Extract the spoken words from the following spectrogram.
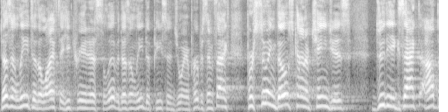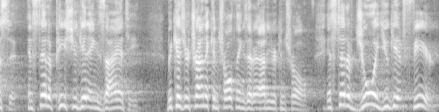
doesn't lead to the life that he created us to live. It doesn't lead to peace and joy and purpose. In fact, pursuing those kind of changes do the exact opposite. Instead of peace, you get anxiety because you're trying to control things that are out of your control. Instead of joy, you get fear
